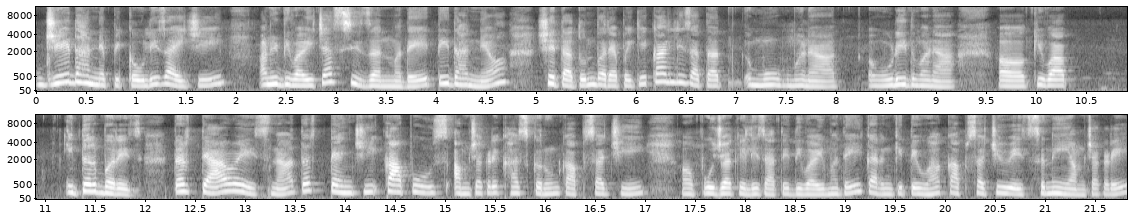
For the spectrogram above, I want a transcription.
जे धान्य पिकवली जायची आणि दिवाळीच्याच सीझनमध्ये ती धान्य शेतातून बऱ्यापैकी काढली जातात. मूग म्हणा उडीद म्हणा किंवा इतर बरेच. तर त्यावेळेस ना तर त्यांची कापूस आमच्याकडे खास करून कापसाची पूजा केली जाते दिवाळीमध्ये कारण की तेव्हा कापसाची वेचणी आमच्याकडे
